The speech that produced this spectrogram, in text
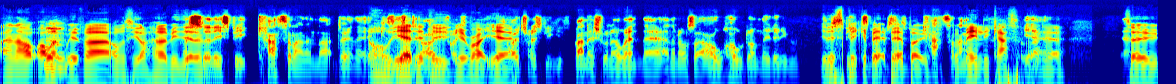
and I, I went Mm. with uh, obviously like Herbie I swear Dylan. they speak Catalan and that, don't they? Oh, 'Cause yeah, they I do, tried you're right, speaking- yeah. I tried speaking Spanish when I went there, and then I was like, oh, hold on, they don't even. Yeah, they speak, a bit, a bit of speak both, but mainly Catalan. Yeah. Yeah. Yeah. So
